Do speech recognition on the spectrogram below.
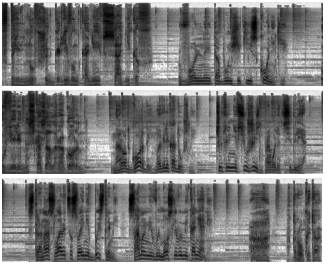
в прильнувших гривом коней всадников. «Вольные табунщики из коники», — уверенно сказал Арагорн. «Народ гордый, но великодушный. Чуть ли не всю жизнь проводит в седле. Страна славится своими быстрыми, самыми выносливыми конями». «А вдруг это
